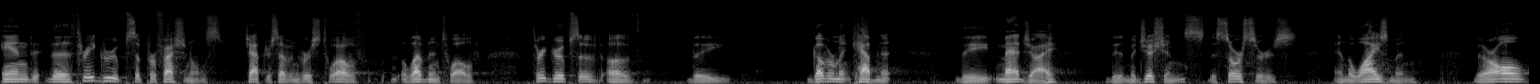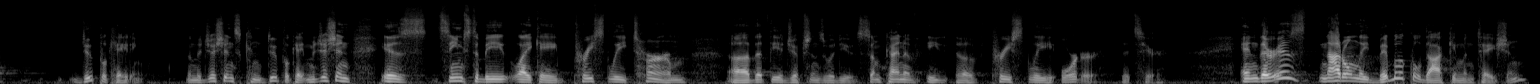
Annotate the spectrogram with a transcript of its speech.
And the three groups of professionals, chapter 7, verse 12, 11 and 12, three groups of, of the government cabinet the magi, the magicians, the sorcerers, and the wise men, they're all duplicating. The magicians can duplicate. Magician is, seems to be like a priestly term uh, that the Egyptians would use, some kind of, of priestly order that's here. And there is not only biblical documentation,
